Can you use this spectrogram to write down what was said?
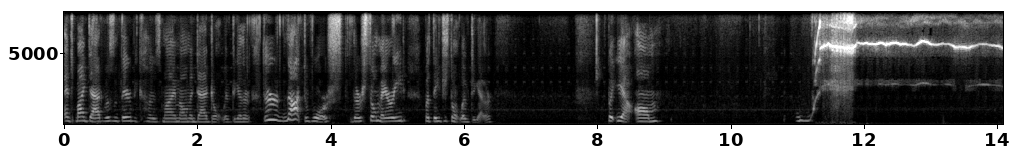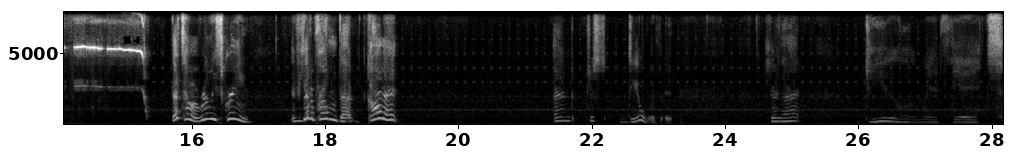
And my dad wasn't there because my mom and dad don't live together. They're not divorced. They're still married but they just don't live together. But yeah um that's how I really scream if you got a problem with that comment and just deal with it. Hear that? Deal with it.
